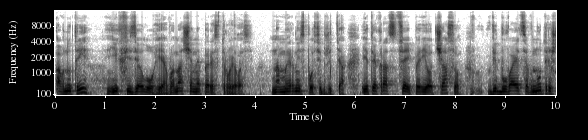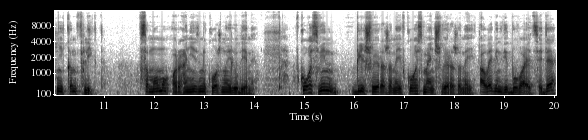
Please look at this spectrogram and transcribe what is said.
А внутрі їх фізіологія, вона ще не перестроїлась на мирний спосіб життя. І от якраз цей період часу відбувається внутрішній конфлікт в самому організмі кожної людини. В когось він більш виражений, в когось менш виражений, але він відбувається, йде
